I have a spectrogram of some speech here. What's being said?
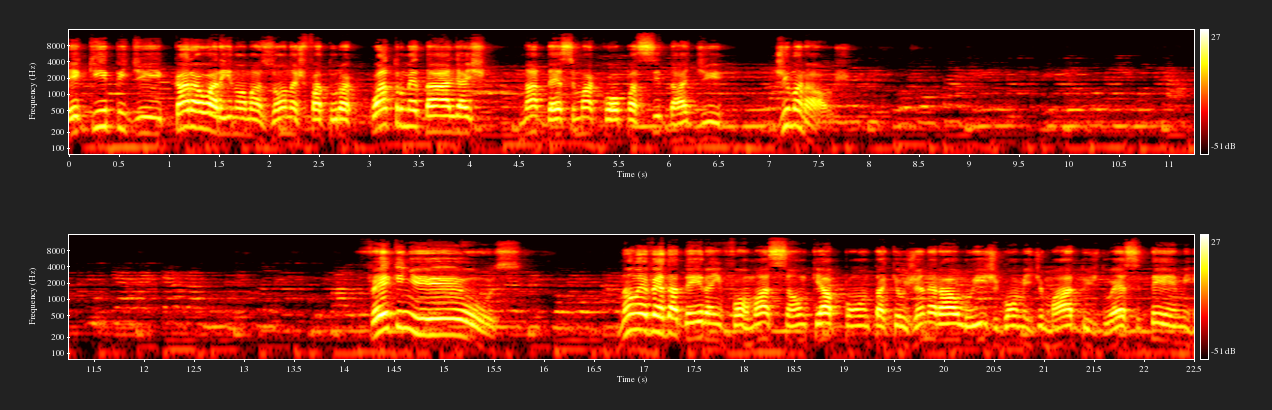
Equipe de Carauari, no Amazonas, fatura quatro medalhas na décima Copa Cidade de Manaus. Fake News. Não é verdadeira a informação que aponta que o general Luiz Gomes de Matos, do STM,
